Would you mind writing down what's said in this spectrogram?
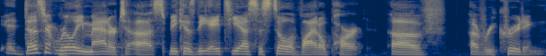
it doesn't really matter to us because the ATS is still a vital part of of recruiting.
